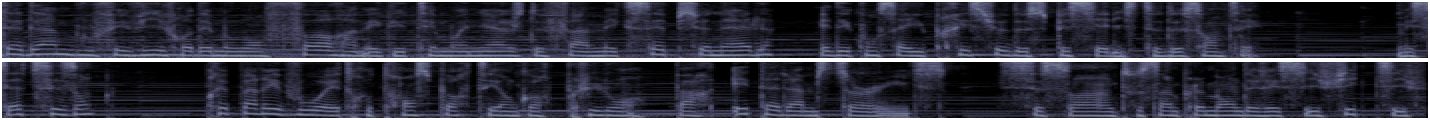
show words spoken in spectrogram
État d'âme vous fait vivre des moments forts avec des témoignages de femmes exceptionnelles et des conseils précieux de spécialistes de santé. Mais cette saison, préparez-vous à être transporté encore plus loin par État Stories. Ce sont tout simplement des récits fictifs,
